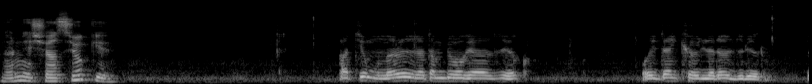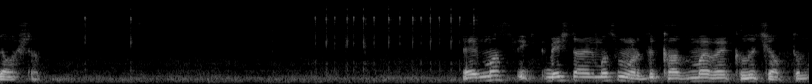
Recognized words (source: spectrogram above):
Bunların eşyası yok ki. Atayım bunları zaten bir o geldi yok. O yüzden köylüleri öldürüyorum yavaştan. Elmas, 5 tane elmasım vardı. Kazma ve kılıç yaptım.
